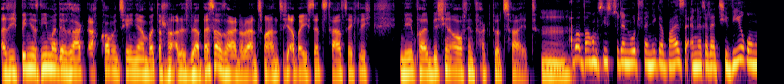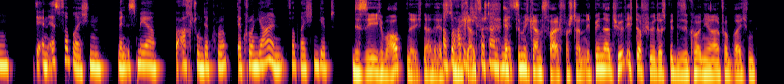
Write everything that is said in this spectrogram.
Also ich bin jetzt niemand, der sagt, ach komm, in zehn Jahren wird das schon alles wieder besser sein oder in 20, aber ich setze tatsächlich in dem Fall ein bisschen auf den Faktor Zeit. Mhm. Aber warum siehst du denn notwendigerweise eine Relativierung der NS-Verbrechen, wenn es mehr Beachtung der, der kolonialen Verbrechen gibt? Das sehe ich überhaupt nicht. Nein, hättest, so, du mich, ganz, hättest du mich ganz falsch verstanden. Ich bin natürlich dafür, dass wir diese kolonialen Verbrechen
